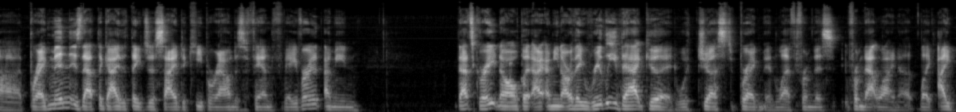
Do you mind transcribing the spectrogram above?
Uh, Bregman is that the guy that they decide to keep around as a fan favorite? I mean, that's great and all, but I, I mean, are they really that good with just Bregman left from this from that lineup? Like, I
